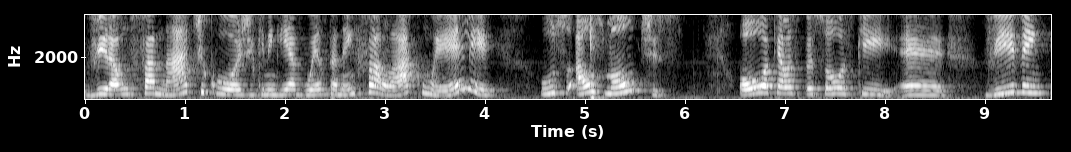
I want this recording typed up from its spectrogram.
virar um fanático hoje que ninguém aguenta nem falar com ele, os, aos montes. Ou aquelas pessoas que é, vivem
